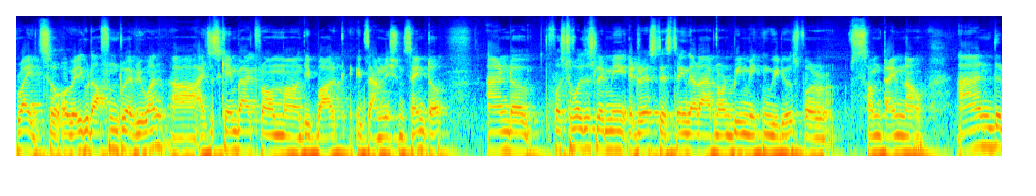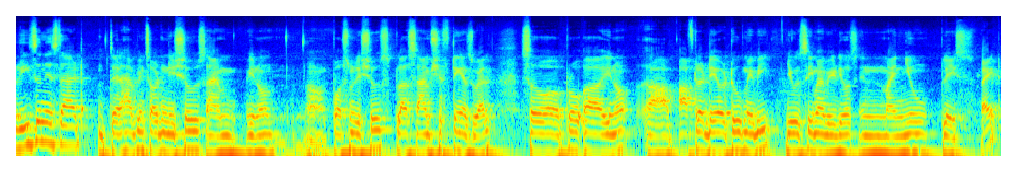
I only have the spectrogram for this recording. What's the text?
Right, so a very good afternoon to everyone. Uh, I just came back from uh, the BARC examination center. And uh, first of all just let me address this thing that I have not been making videos for some time now. And the reason is that there have been certain issues. I'm you know uh, personal issues. Plus I'm shifting as well. So pro, uh, you know uh, after a day or two maybe you will see my videos in my new place right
